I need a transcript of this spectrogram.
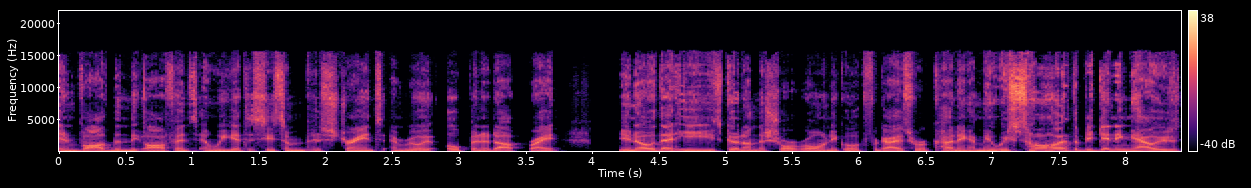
involved in the offense and we get to see some of his strengths and really open it up, right? You know that he's good on the short roll and he can look for guys who are cutting. I mean, we saw at the beginning how he was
